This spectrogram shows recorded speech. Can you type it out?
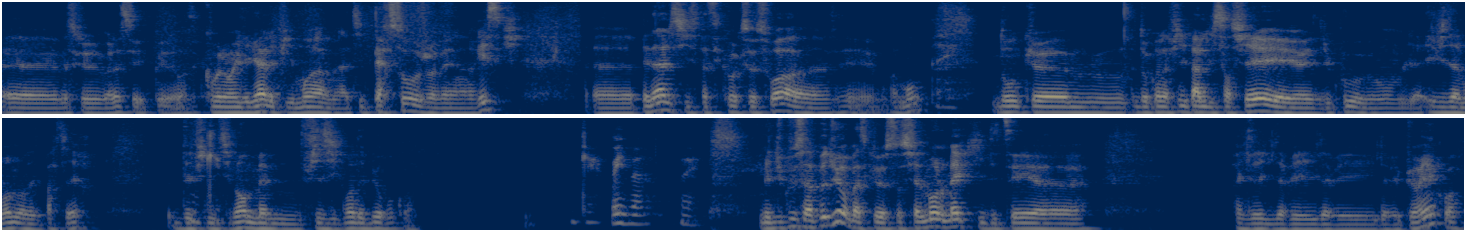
Euh, parce que voilà, c'est complètement illégal. Et puis moi, à titre perso, j'avais un risque euh, pénal s'il se passait quoi que ce soit. euh, c'est vraiment. Donc, euh, donc on a fini par le licencier et euh, du coup, on lui a évidemment demandé de partir. Définitivement, même physiquement des bureaux. Quoi. Ok. Oui, bah, ouais. Mais du coup, c'est un peu dur parce que socialement, le mec, il était. euh, il, avait, il, avait, il avait plus rien, quoi.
